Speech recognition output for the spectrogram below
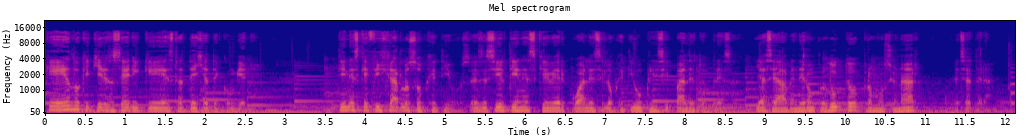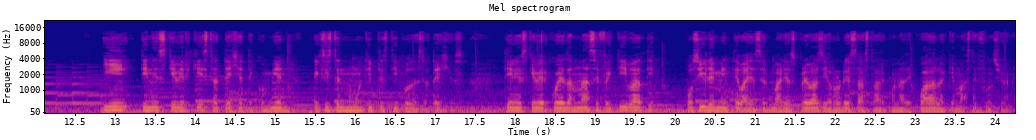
¿Qué es lo que quieres hacer y qué estrategia te conviene? Tienes que fijar los objetivos, es decir, tienes que ver cuál es el objetivo principal de tu empresa, ya sea vender un producto, promocionar, etc. Y tienes que ver qué estrategia te conviene. Existen múltiples tipos de estrategias. Tienes que ver cuál es la más efectiva, posiblemente vaya a hacer varias pruebas y errores hasta dar con la adecuada, la que más te funcione.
